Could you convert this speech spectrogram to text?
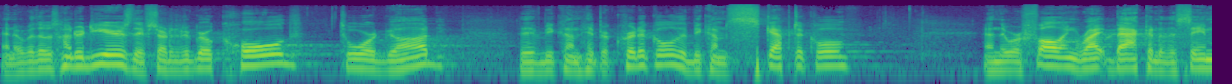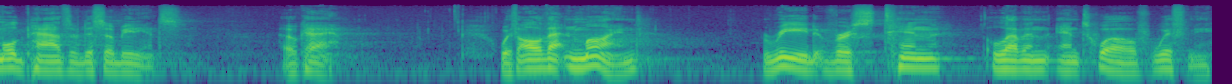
And over those 100 years, they've started to grow cold toward God. They've become hypocritical, they've become skeptical, and they were falling right back into the same old paths of disobedience. Okay. With all of that in mind, read verse 10, 11, and 12 with me.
